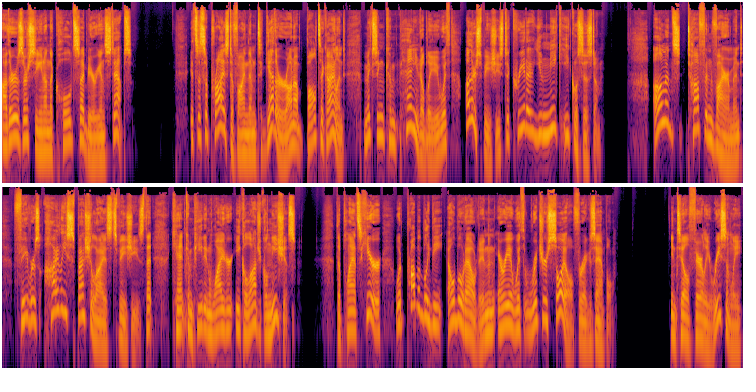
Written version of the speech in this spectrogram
others are seen on the cold Siberian steppes. It's a surprise to find them together on a Baltic island, mixing companionably with other species to create a unique ecosystem. Öland's tough environment favors highly specialized species that can't compete in wider ecological niches. The plants here would probably be elbowed out in an area with richer soil, for example. Until fairly recently,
